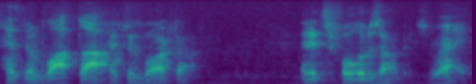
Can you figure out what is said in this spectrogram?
Has been blocked off. has been blocked off. And it's full of zombies. Right.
